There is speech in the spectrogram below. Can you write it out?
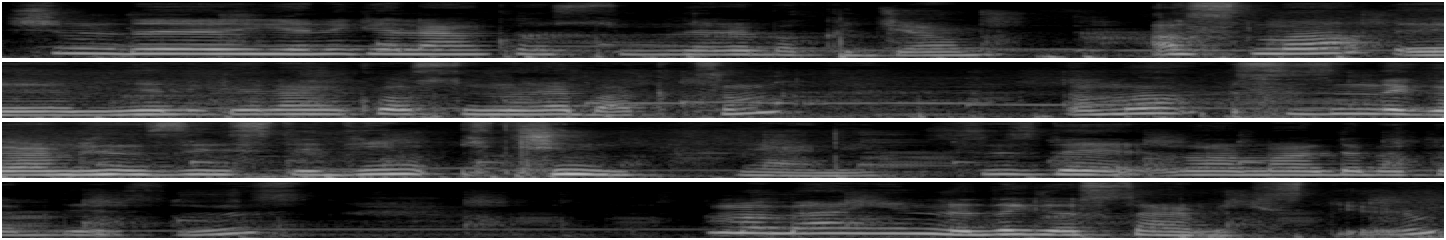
Şimdi yeni gelen kostümlere bakacağım. Aslında e, yeni gelen kostümlere baktım. Ama sizin de görmenizi istediğim için yani. Siz de normalde bakabilirsiniz. Ama ben yine de göstermek istiyorum.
